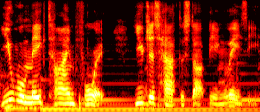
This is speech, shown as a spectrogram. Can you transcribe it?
you will make time for it. You just have to stop being lazy.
